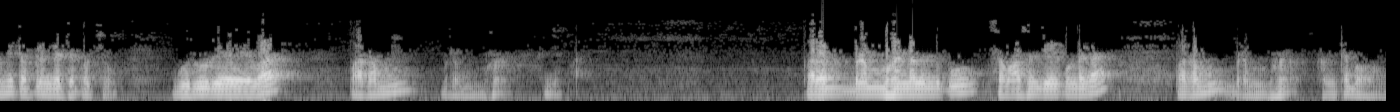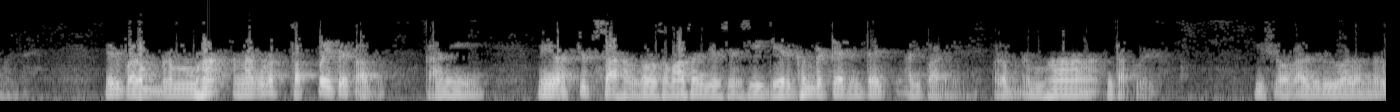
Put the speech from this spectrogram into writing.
అని తప్పంగా చెప్పచ్చు. గురురేవ పరం బ్రహ్మ అని చెప్పాలి. పరబ్రహ్మ అన్నదెందుకు? సమాసం చేయకుండా పరం బ్రహ్మ అంటే బాగుంటుంది. మీరు పరబ్రహ్మ అన్నా కూడా తప్పైతే కాదు. కానీ మేము అత్యుత్సాహంలో సమాసం చేసేసి దీర్ఘం పెట్టారంటే అది పాడైంది. పరబ్రహ్మ అంటారు వీళ్ళు ఈ శ్లోకాలు చదివి వాళ్ళందరూ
